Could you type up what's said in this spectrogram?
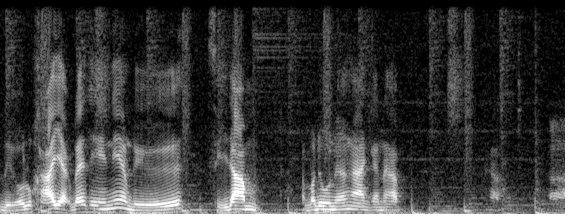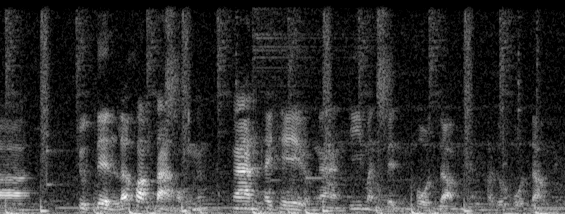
หรือว่าลูกค้าอยากได้ไทเทเนียมหรือสีดำเรามาดูเนื้องานกันนะครับ ครับอ่าจุดเด่นและความต่างของงานไทเทกับงานที่มันเป็นโทนดำเนี่ยคาโดโทนดำเนี่ย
